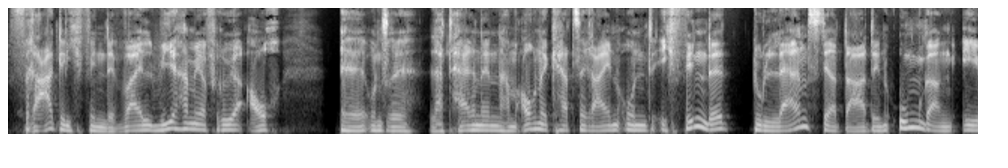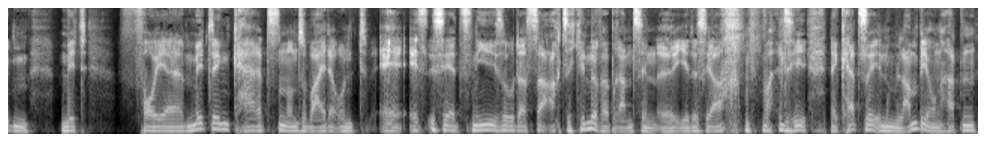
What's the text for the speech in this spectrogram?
fraglich finde, weil wir haben ja früher auch äh, unsere Laternen, haben auch eine Kerze rein und ich finde, du lernst ja da den Umgang eben mit Feuer, mit den Kerzen und so weiter. Und äh, es ist jetzt nie so, dass da 80 Kinder verbrannt sind äh, jedes Jahr, weil sie eine Kerze in einem Lampion hatten.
